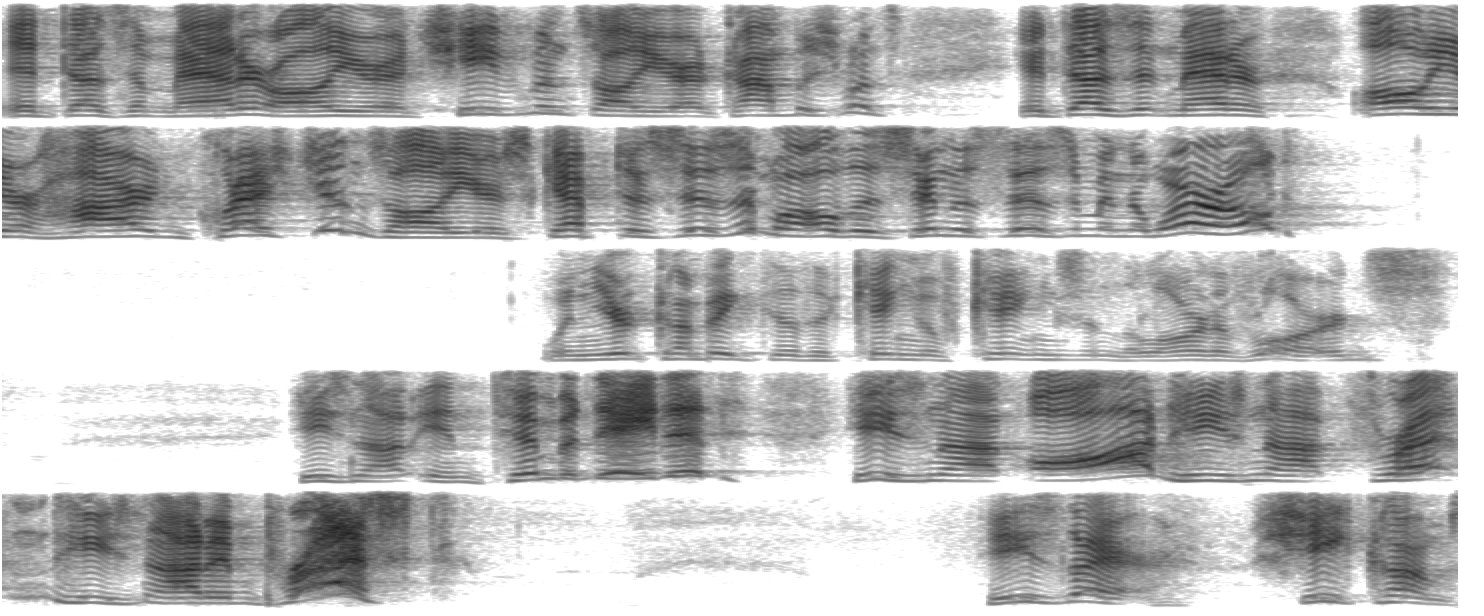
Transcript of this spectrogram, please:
It doesn't matter all your achievements, all your accomplishments. It doesn't matter all your hard questions, all your skepticism, all the cynicism in the world. When you're coming to the King of Kings and the Lord of Lords, He's not intimidated, He's not awed, He's not threatened, He's not impressed. He's there. She comes.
